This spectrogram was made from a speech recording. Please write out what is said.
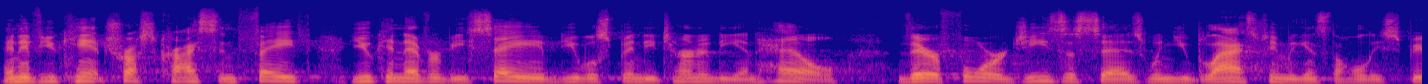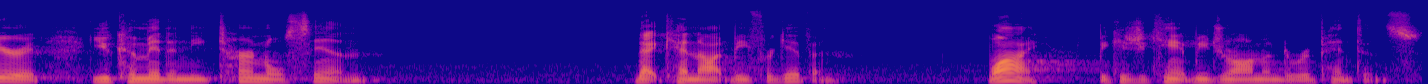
And if you can't trust Christ in faith, you can never be saved. You will spend eternity in hell. Therefore, Jesus says, when you blaspheme against the Holy Spirit, you commit an eternal sin that cannot be forgiven. Why? Because you can't be drawn unto repentance.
